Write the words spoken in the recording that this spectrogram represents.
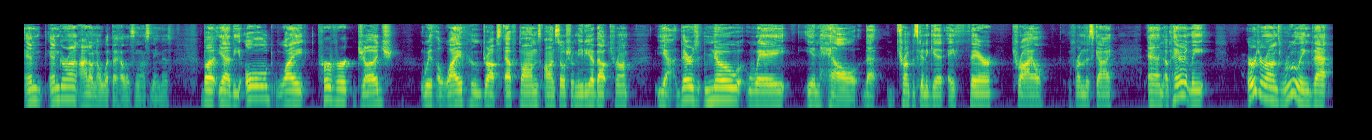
Engoron, I don't know what the hell his last name is. But yeah, the old white pervert judge with a wife who drops F bombs on social media about Trump. Yeah, there's no way in hell that Trump is going to get a fair trial from this guy. And apparently, Ergeron's ruling that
